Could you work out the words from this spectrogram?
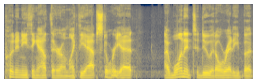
put anything out there on like the App Store yet. I wanted to do it already, but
